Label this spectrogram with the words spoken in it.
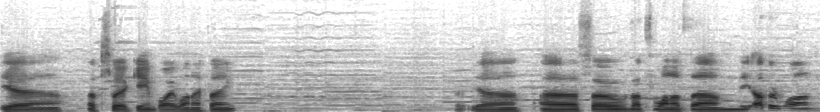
Yeah, that's the Game Boy one, I think. But yeah, uh, so that's one of them. The other one.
